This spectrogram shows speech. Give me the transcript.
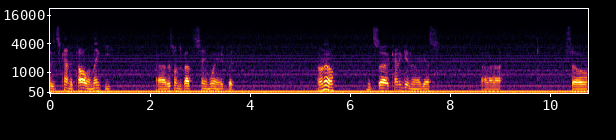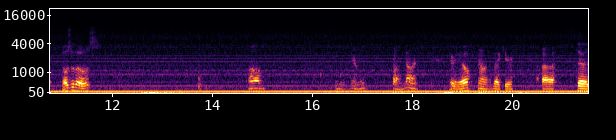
uh, it's kind of tall and lanky. Uh, this one's about the same way, but I don't know. It's uh, kind of getting there, I guess. Uh, so those are those. Um, you hear me? Probably not. There we go. I'm back here. Uh, the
